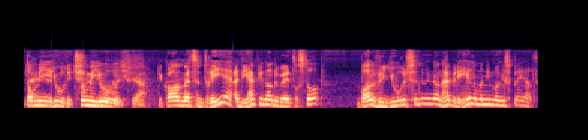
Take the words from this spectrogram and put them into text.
Tommy Juric. Tommy Juric. Ja. Die kwamen met z'n drieën en die heb je naar de winterstop. Behalve die Juricen nu, dan hebben die helemaal niet meer gespeeld.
